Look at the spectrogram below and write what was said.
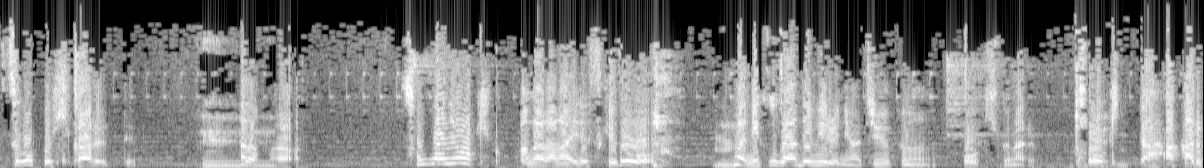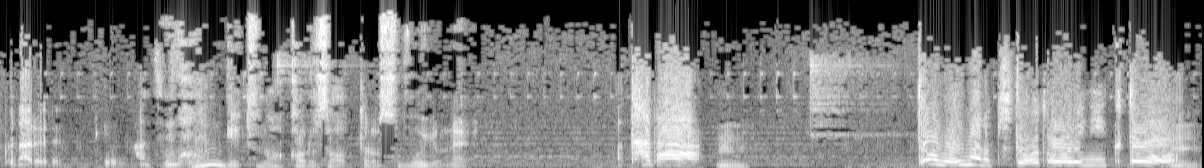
すごく光るっていう。ただから、そんなに大きくはならないですけど、うんまあ肉眼で見るには十分大きくなる。大きく、あ明るくなるっていう感じです。満月の明るさあったらすごいよね。ただ、うん。どうも今の軌道通りに行くと、うん。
